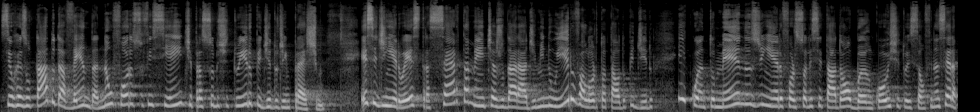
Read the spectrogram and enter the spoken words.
se o resultado da venda não for o suficiente para substituir o pedido de empréstimo. Esse dinheiro extra certamente ajudará a diminuir o valor total do pedido e quanto menos dinheiro for solicitado ao banco ou instituição financeira,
